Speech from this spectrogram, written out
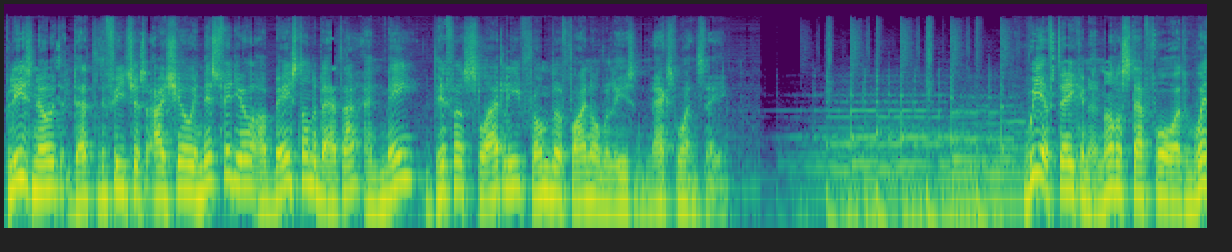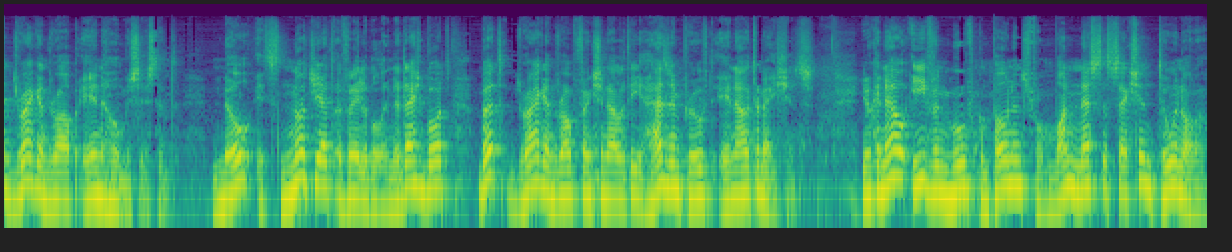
Please note that the features I show in this video are based on the beta and may differ slightly from the final release next Wednesday. We have taken another step forward with drag and drop in Home Assistant. No, it's not yet available in the dashboard, but drag and drop functionality has improved in automations. You can now even move components from one nested section to another.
